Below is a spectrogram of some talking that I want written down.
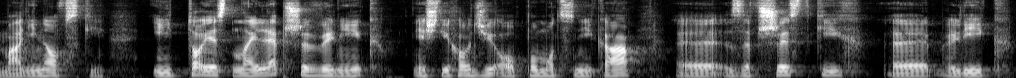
Malinowski. I to jest najlepszy wynik, jeśli chodzi o pomocnika ze wszystkich lig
